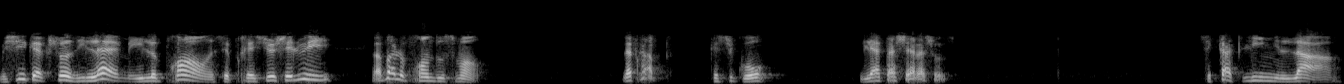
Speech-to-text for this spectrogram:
Mais si quelque chose il aime et il le prend, c'est précieux chez lui, il va pas le prendre doucement. L'attrape. Qu'est-ce que tu cours? Il est attaché à la chose. Ces quatre lignes-là,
